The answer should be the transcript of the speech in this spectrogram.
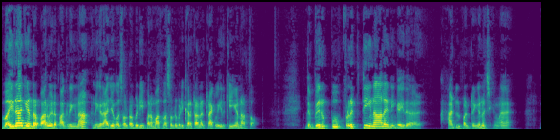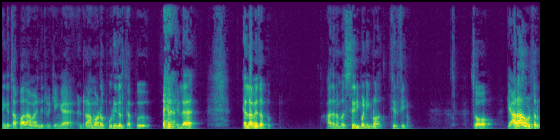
வைராகி என்ற பார்வையில் பார்க்குறீங்கன்னா நீங்கள் ராஜயோகம் சொல்கிறபடி பரமாத்மா சொல்கிறபடி கரெக்டான ட்ராக்ல இருக்கீங்கன்னு அர்த்தம். இந்த வெறுப்பு விரக்தினால் நீங்கள் இதை ஹேண்டில் பண்ணுறீங்கன்னு வச்சுக்கோங்களேன். நீங்கள் தப்பாக தான் வாழ்ந்துட்டு இருக்கீங்க. ட்ராமாவோட புரிதல் தப்பு. இல்லை எல்லாமே தப்பு. அதை நம்ம சரி பண்ணிக்கணும் திருத்திக்கணும். ஸோ யாராவது ஒருத்தர்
